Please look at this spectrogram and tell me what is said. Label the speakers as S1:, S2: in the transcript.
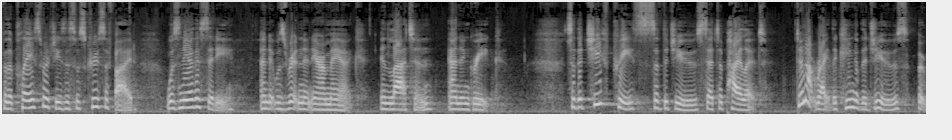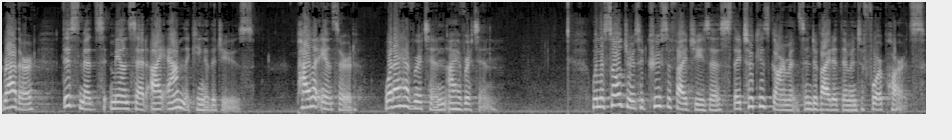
S1: for the place where Jesus was crucified was near the city, and it was written in Aramaic, in Latin, and in Greek. So the chief priests of the Jews said to Pilate, Do not write the King of the Jews, but rather, this man said, I am the King of the Jews. Pilate answered, What I have written, I have written. When the soldiers had crucified Jesus, they took his garments and divided them into four parts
